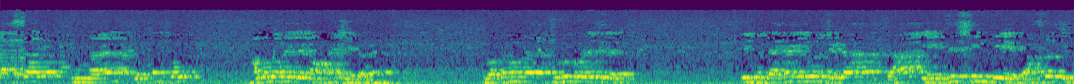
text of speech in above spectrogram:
রাস্তার উন্নয়ন অত্যন্ত ভালোভাবে যেন হয় সেটা শুরু করেছিলেন। কিন্তু দেখা গেল সেটা যা এক্সিস্টিং যে রাস্তা ছিল,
